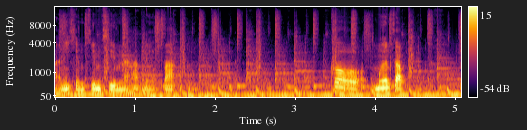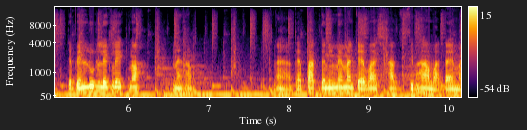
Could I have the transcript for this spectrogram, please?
อันนี้เข็มจิ้มซิมนะครับนี่ปลั๊กก็เหมือนกับจะเป็นรุ่นเล็กๆเนาะนะครับแต่ปลั๊กตัวนี้ไม่มั่นใจว่าชาร์จ 15 วัตต์ได้ไหม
